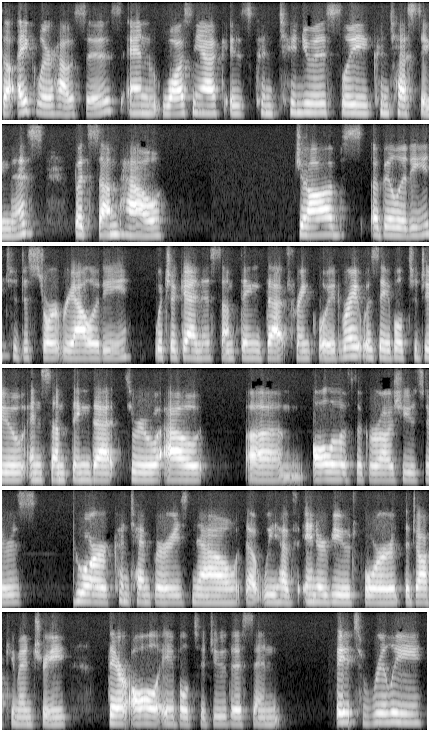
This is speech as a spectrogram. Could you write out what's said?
the Eichler houses, and Wozniak is continuously contesting this, but somehow Jobs' ability to distort reality, which again is something that Frank Lloyd Wright was able to do, and something that throughout um, all of the garage users who are contemporaries now that we have interviewed for the documentary, they're all able to do this. And it's really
